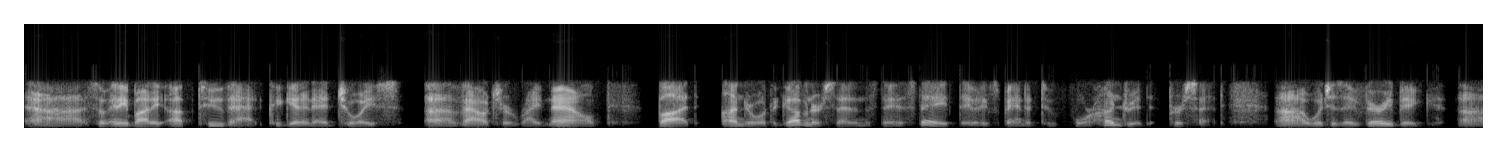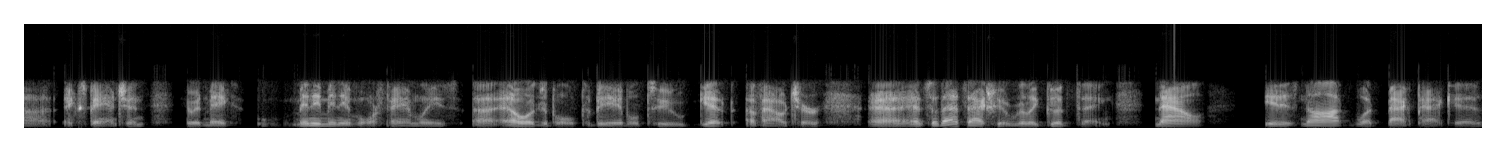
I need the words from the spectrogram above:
Uh, so anybody up to that could get an Ed Choice uh, voucher right now. But under what the governor said in the state of state, they would expand it to 400%, uh, which is a very big uh, expansion. It would make many, many more families uh, eligible to be able to get a voucher. Uh, and so that's actually a really good thing. Now, it is not what backpack is.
